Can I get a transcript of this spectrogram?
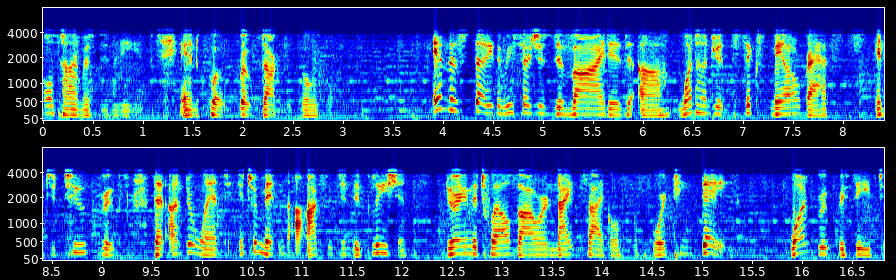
Alzheimer's disease, end quote, wrote Dr. Gozal. In this study, the researchers divided uh, 106 male rats into two groups that underwent intermittent oxygen depletion during the 12 hour night cycle for 14 days. One group received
